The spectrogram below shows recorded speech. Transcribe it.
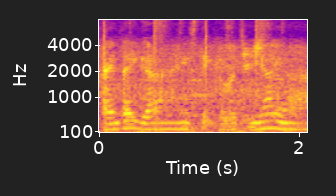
Kain tayo guys. Take a look sa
